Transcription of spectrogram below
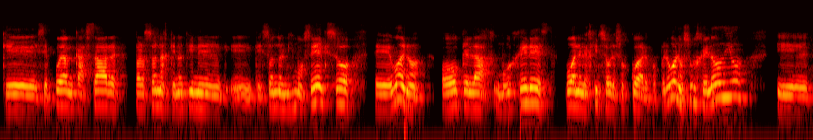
que se puedan casar personas que no tienen, eh, que son del mismo sexo, eh, bueno, o que las mujeres puedan elegir sobre sus cuerpos. Pero bueno, surge el odio eh,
